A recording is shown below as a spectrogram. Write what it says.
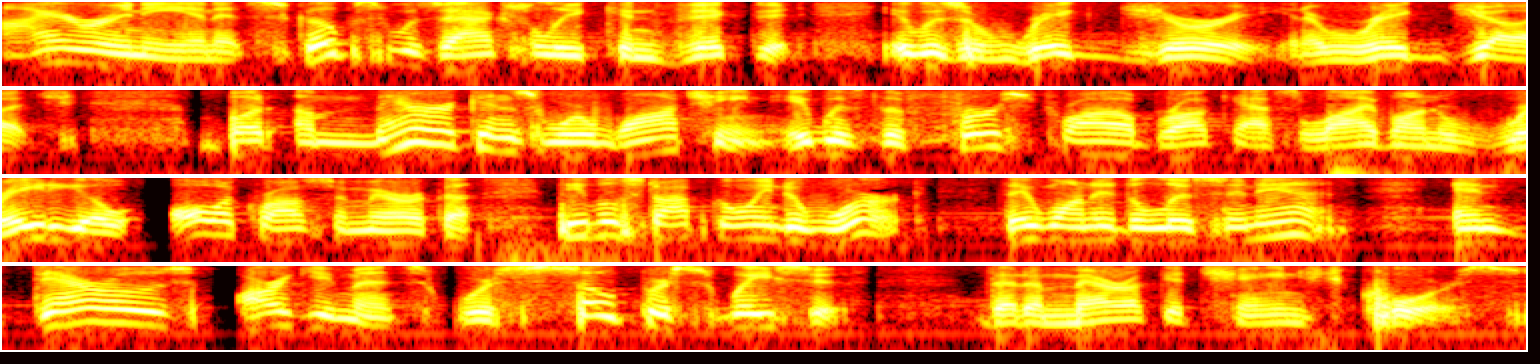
irony in it. Scopes was actually convicted. It was a rigged jury and a rigged judge. But Americans were watching. It was the first trial broadcast live on radio all across America. People stopped going to work. They wanted to listen in. And Darrow's arguments were so persuasive that America changed course.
